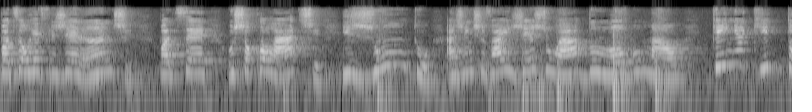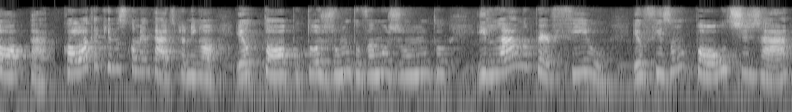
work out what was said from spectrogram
pode ser o um refrigerante, pode ser o chocolate e junto a gente vai jejuar do lobo mal. Quem aqui topa? Coloca aqui nos comentários para mim, ó. Eu topo, tô junto, vamos junto. E lá no perfil eu fiz um post já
